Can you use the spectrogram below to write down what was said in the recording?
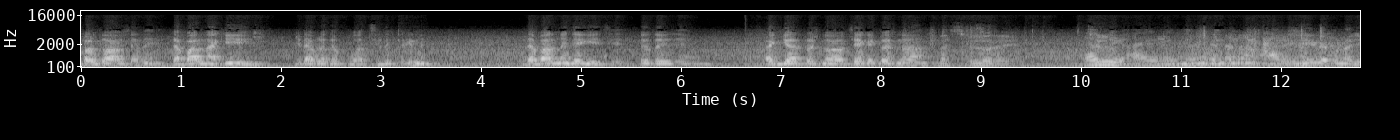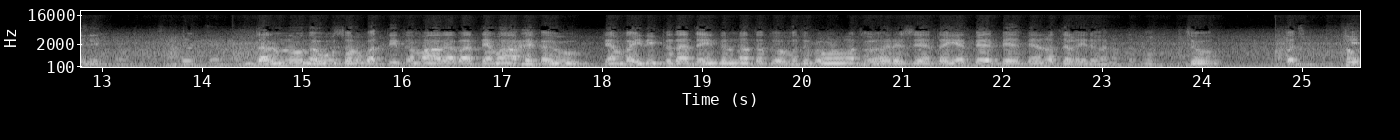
ફળ તો આવશે ને. ટપાલ નાખી એટલે આપડે તો પહોંચી છે ખરી ને ટપાલ ને ગઈ ગઈ છે શું થયું છે? અગિયાર પ્રશ્નો આવે છે કઈ પ્રશ્ન? બસ છેલ્લો રહે. ધર્મનું નવું સ્વરૂપ અસ્તિત્વમાં આવ્યા બાદ તેમાં આપણે કહ્યું તેમ વૈદિક તથા જૈન ધર્મના તત્વો વધુ પ્રમાણમાં જળવાઈ રહેશે તો એ જ બે બે- બેનો જ જળવાઈ રહેવાના તત્વો. શું પછી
